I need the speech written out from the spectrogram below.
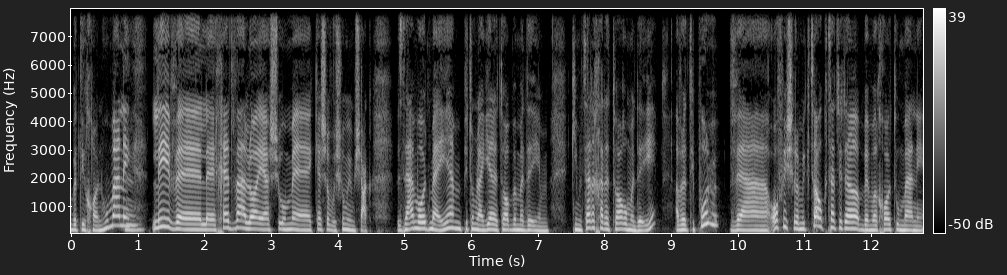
בתיכון. הומני, כן. לי ולחדווה לא היה שום אה, קשר ושום ממשק. וזה היה מאוד מאיים פתאום להגיע לתואר במדעים. כי מצד אחד התואר הוא מדעי, אבל הטיפול והאופי של המקצוע הוא קצת יותר במרכאות הומני.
